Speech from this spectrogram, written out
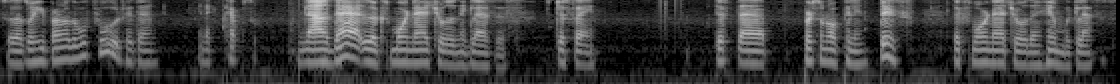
So that's why he brought all the food then in a capsule. Now that looks more natural than the glasses. Just saying. Just that personal opinion. This looks more natural than him with glasses.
